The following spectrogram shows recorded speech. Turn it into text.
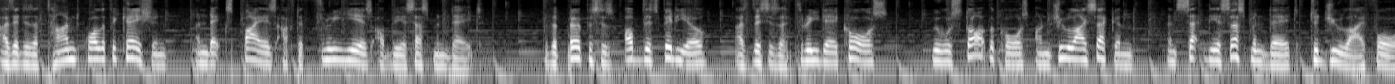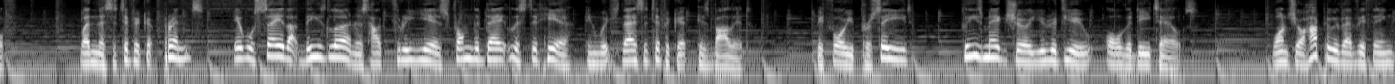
as it is a timed qualification and expires after three years of the assessment date. For the purposes of this video, as this is a three day course, we will start the course on July 2nd and set the assessment date to July 4th. When the certificate prints, it will say that these learners have three years from the date listed here in which their certificate is valid. Before you proceed, please make sure you review all the details. Once you're happy with everything,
